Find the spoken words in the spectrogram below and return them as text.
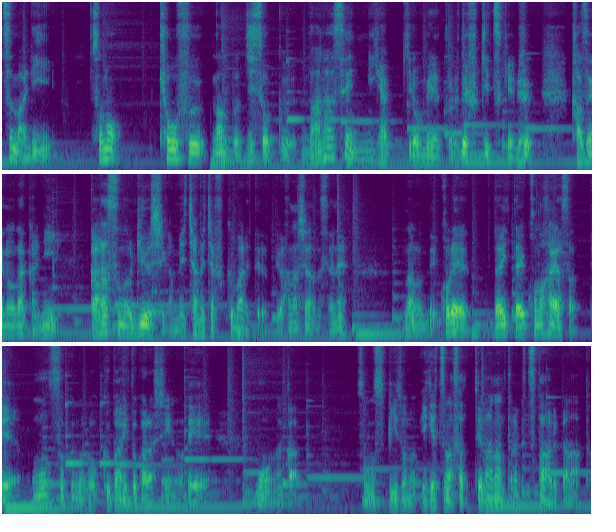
つまり、その強風、なんと時速 7200km で吹きつける 風の中にガラスの粒子がめちゃめちゃ含まれてるっていう話なんですよね。なので、これ、だいたいこの速さって音速の6倍とからしいので、もうなんか、そのスピードのえげつなさっていうのはなんとなく伝わるかなと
